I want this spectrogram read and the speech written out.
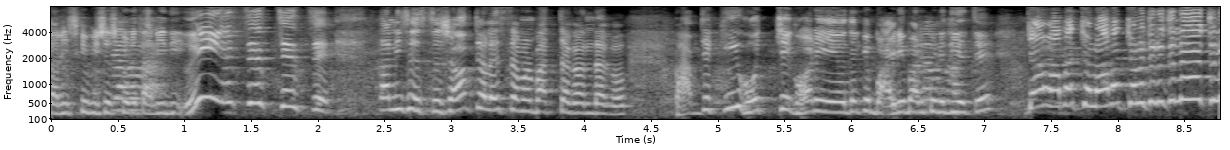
তানিশকে বিশেষ করে তাড়িয়ে দিই এই এসছে এসছে এসছে। তানিশ এসছে সব চলে এসছে আমার বাচ্চাগণ দেখো ভাবছে কি হচ্ছে ঘরে ওদেরকে বাইরে বার করে দিয়েছে। যাও আবার চলো আবার চলো চলো চলো চলো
